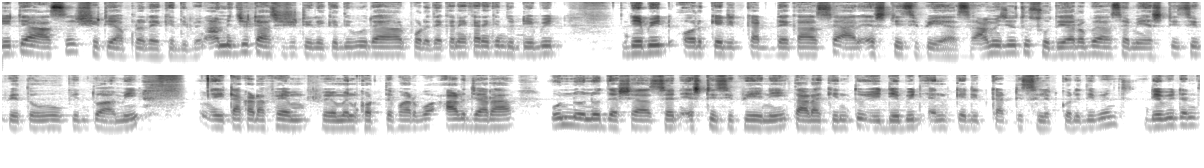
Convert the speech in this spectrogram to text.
যেটা আছে সেটি আপনারা রেখে দিবেন। আমি যেটা আছে সেটি রেখে দিব, দেওয়ার পরে দেখেন এখানে কিন্তু debit debit or credit card দেখা আছে আর এসটিসি পে আছে। আমি যেহেতু সৌদি আরবে আছে, আমি এসটিসি পেতেও কিন্তু আমি এই টাকাটা পেমেন্ট করতে পারব। আর যারা অন্য অন্য দেশে আছেন এসটিসি পে নেই, তারা কিন্তু এই ডেবিট অ্যান্ড ক্রেডিট কার্ডটি সিলেক্ট করে দিবেন। ডেবিট অ্যান্ড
